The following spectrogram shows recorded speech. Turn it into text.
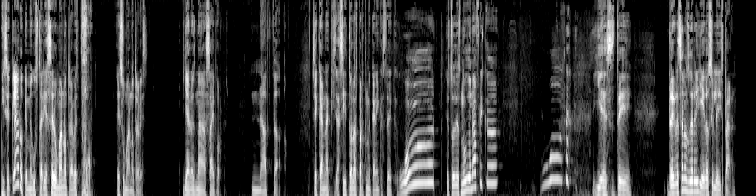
Dice, claro que me gustaría ser humano otra vez. Es humano otra vez. Ya no es nada cyborg. Nada. Se caen así todas las partes mecánicas de que, ¿what? ¿Estoy desnudo en África? ¿What? Y este. Regresan los guerrilleros y le disparan.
